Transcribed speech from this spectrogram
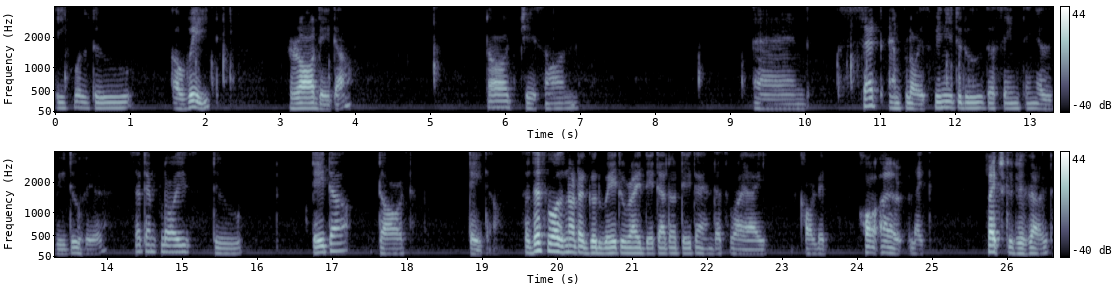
equal to await raw data dot json and set employees we need to do the same thing as we do here. Set employees to data dot data. So this was not a good way to write data dot data and that's why I called it call, uh, like fetched result.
